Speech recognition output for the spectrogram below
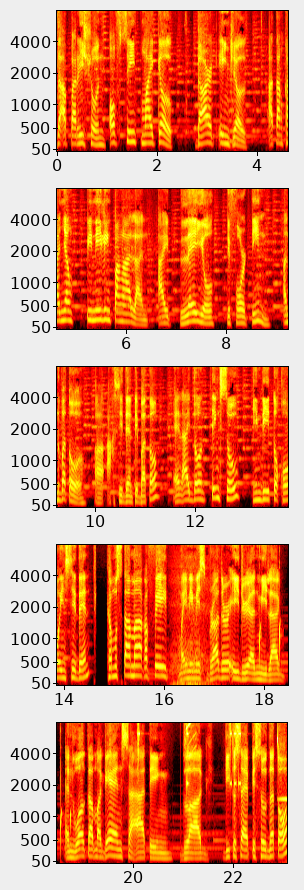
the apparition of Saint Michael, the Archangel. At ang kanyang piniling pangalan ay Leo XIV. Ano ba to? Ah, aksidente ba to? And I don't think so. Hindi to coincident. Kamusta mga ka-faith? My name is Brother Adrian Milag and welcome again sa ating vlog. Dito sa episode na to,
